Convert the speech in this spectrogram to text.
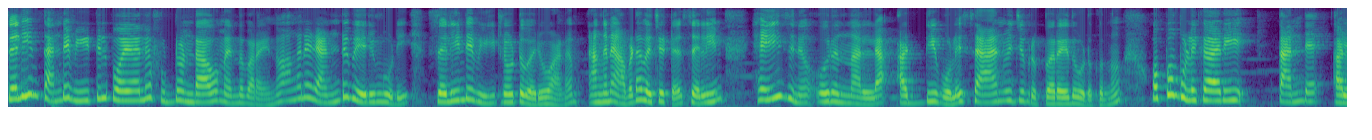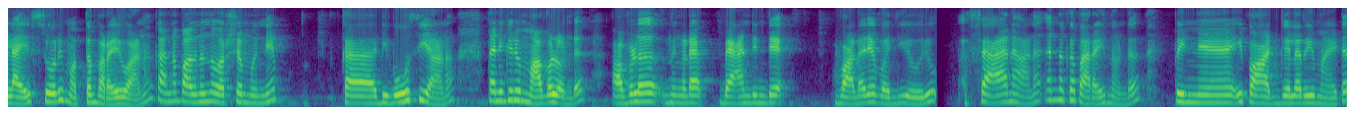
സെലീൻ തന്റെ വീട്ടിൽ പോയാൽ ഫുഡ് ഉണ്ടാവും എന്ന് പറയുന്നു. അങ്ങനെ രണ്ടു പേരും കൂടി സെലീന്റെ വീട്ടിലോട്ട് വരുവാണ്. അങ്ങനെ അവിടെ വെച്ചിട്ട് സെലീൻ ഹെയ്സിന് ഒരു നല്ല അടിപൊളി സാൻഡ്വിച്ച് പ്രിപ്പയർ ചെയ്ത് കൊടുക്കുന്നു. ഒപ്പം പുള്ളിക്കാരി തന്റെ ലൈഫ് സ്റ്റോറി മൊത്തം പറയുവാണ്. കാരണം പതിനൊന്ന് വർഷം മുന്നേ ഡിവോഴ്സിയാണ് തനിക്കൊരു മകളുണ്ട്. അവൾ നിങ്ങളുടെ ബാൻഡിന്റെ വളരെ വലിയൊരു ഫാനാണ് എന്നൊക്കെ പറയുന്നുണ്ട്. പിന്നെ ഇപ്പോൾ ആർട്ട് ഗാലറിയുമായിട്ട്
